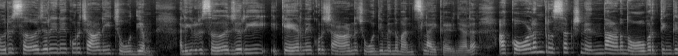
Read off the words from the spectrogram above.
ഒരു സർജറിനെ കുറിച്ചാണ് ഈ ചോദ്യം. അല്ലെങ്കിൽ ഒരു സർജറി കെയറിനെ കുറിച്ചാണ് ചോദ്യം എന്ന് മനസ്സിലായി കഴിഞ്ഞാൽ ആ കോളൻ റിസപ്ഷൻ എന്താണെന്ന് ഓവർ തിങ്ക്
